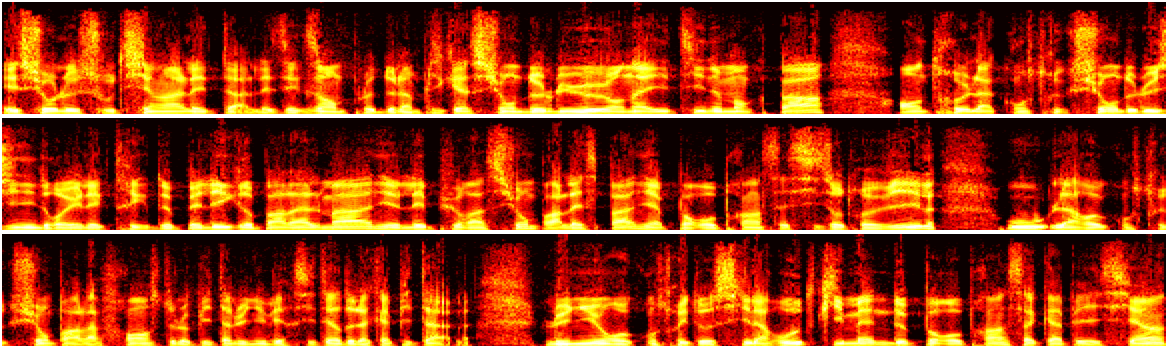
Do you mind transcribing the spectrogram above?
et sur le soutien à l'État. Les exemples de l'implication de l'UE en Haïti ne manquent pas, entre la construction de l'usine hydroélectrique de Péligre par l'Allemagne, l'épuration par l'Espagne à Port-au-Prince et six autres villes, ou la reconstruction par la France de l'hôpital universitaire de la capitale. L'Union reconstruit aussi la route qui mène de Port-au-Prince à Capétien,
